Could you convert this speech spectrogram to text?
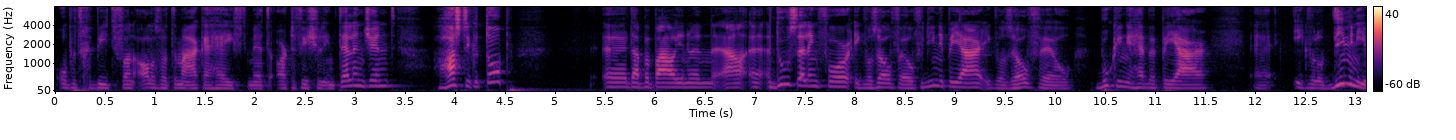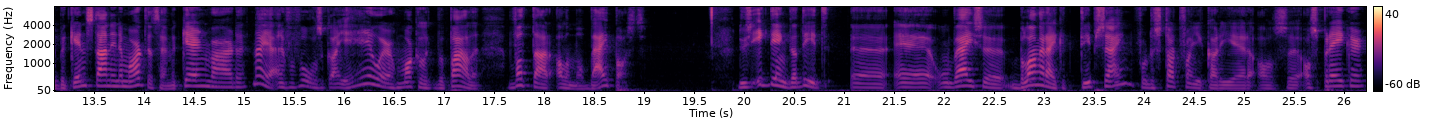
op het gebied van alles wat te maken heeft met artificial intelligence, hartstikke top. Uh, daar bepaal je een, een, doelstelling voor. Ik wil zoveel verdienen per jaar. Ik wil zoveel boekingen hebben per jaar. Uh, ik wil op die manier bekend staan in de markt. Dat zijn mijn kernwaarden. Nou ja, en vervolgens kan je heel erg makkelijk bepalen wat daar allemaal bij past. Dus ik denk dat dit uh, eh, onwijze belangrijke tips zijn voor de start van je carrière als, als spreker.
